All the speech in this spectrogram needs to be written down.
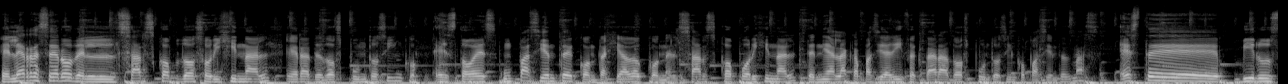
El R0 del SARS-CoV-2 original era de 2.5. Esto es, un paciente contagiado con el SARS-CoV original tenía la capacidad de infectar a 2.5 pacientes más. Este virus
